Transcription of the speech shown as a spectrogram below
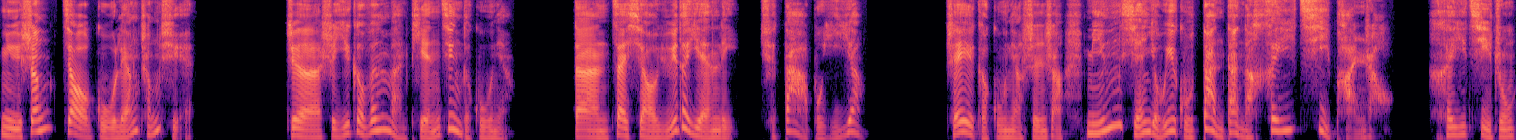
女生叫谷良成雪。这是一个温婉恬静的姑娘，但在小鱼的眼里却大不一样。这个姑娘身上明显有一股淡淡的黑气盘绕。”黑气中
